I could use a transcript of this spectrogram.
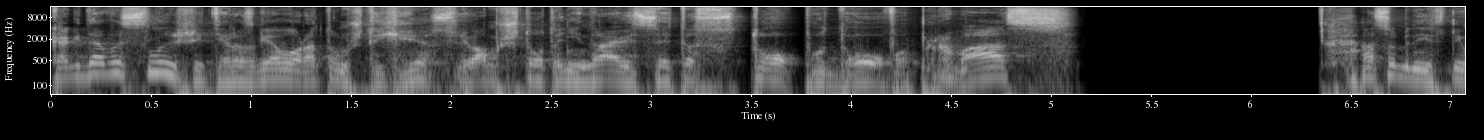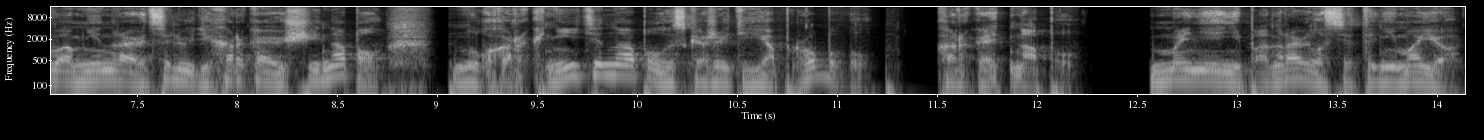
когда вы слышите разговор о том, что если вам что-то не нравится, это стопудово про вас, особенно если вам не нравятся люди, харкающие на пол, ну, харкните на пол и скажите, я пробовал харкать на пол. Мне не понравилось, это не мое.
